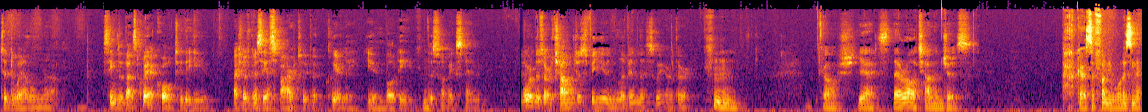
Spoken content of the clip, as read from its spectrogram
to dwell on that it seems that that's quite a quality that you actually I was going to say aspire to but clearly you embody Mm. to some extent what are the sort of challenges for you in living this way are there Hmm. Gosh, yes, there are challenges. God, it's a funny one, isn't it?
